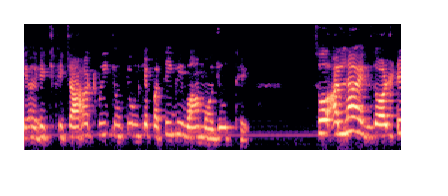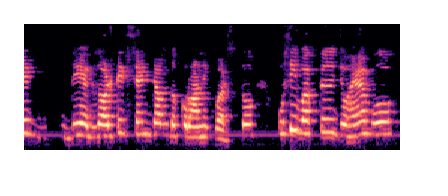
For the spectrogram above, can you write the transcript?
हिचकिचाहट हुई क्योंकि उनके पति भी वहाँ मौजूद थे। So Allah exalted they exalted sent down the Quranic verse तो उसी वक्त जो है, वो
